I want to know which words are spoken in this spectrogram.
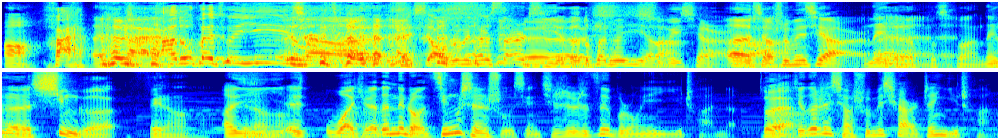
啊，嗨，他 都快退役了，小时候他是三十几的，都快退役了舒梅。切尔啊，呃，小舒梅切尔那个呃不错，那个性格非常好。呃，非常好呃，我觉得那种精神属性其实是最不容易遗传的。对，结果这小舒梅切尔真遗传了，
